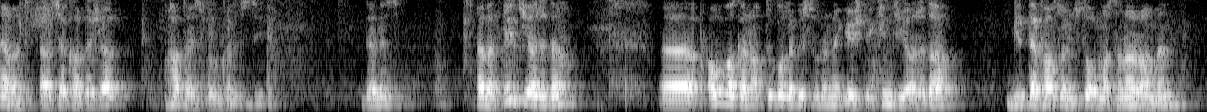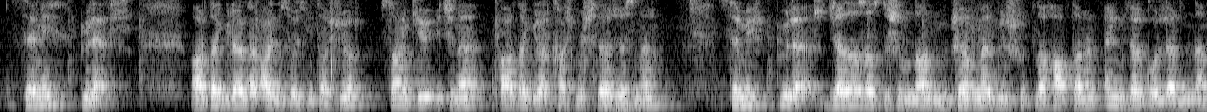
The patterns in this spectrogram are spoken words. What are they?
Evet, Erçe kardeşler Hatayspor'un kalecisiydi. Deniz. Evet, ilk yarıda e, Abu Bakar'ın attığı golle 1-0 öne geçti. İkinci yarıda bir defans oyuncusu olmasına rağmen Semih Güler. Arda Güler'le aynı soy ismi taşıyor. Sanki içine Arda Güler kaçmışlarcasına Semih Güler ceza sahası dışından mükemmel bir şutla haftanın en güzel gollerinden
